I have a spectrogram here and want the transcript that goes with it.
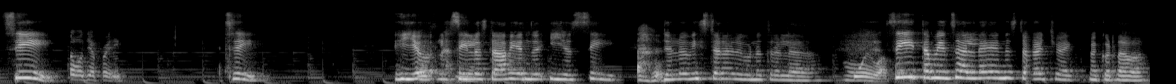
Sí, Double Jeopardy. sí. Y yo Este- así lo estaba viendo y yo sí, yo lo he visto en algún otro lado. Muy guapo. Sí, también sale en Star Trek, me acordaba.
